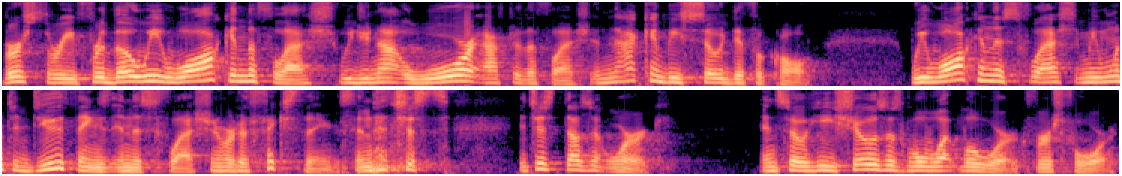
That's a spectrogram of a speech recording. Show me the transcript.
Verse 3 For though we walk in the flesh, we do not war after the flesh. And that can be so difficult. We walk in this flesh and we want to do things in this flesh in order to fix things. And that just, it just doesn't work. And so he shows us, well, what will work. Verse 4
